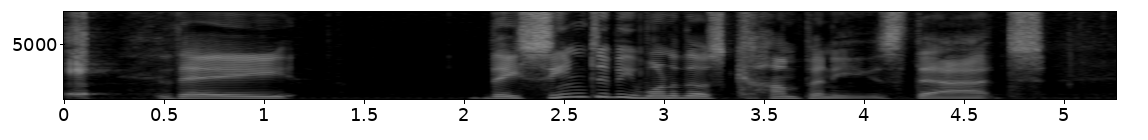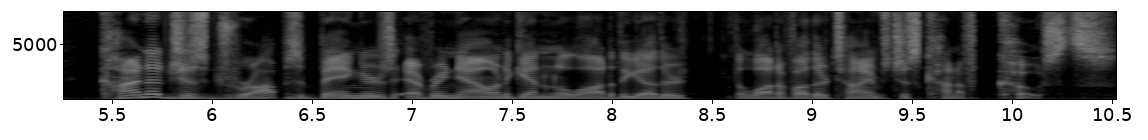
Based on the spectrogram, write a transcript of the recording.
they they seem to be one of those companies that kind of just drops bangers every now and again, and a lot of the other a lot of other times just kind of coasts.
